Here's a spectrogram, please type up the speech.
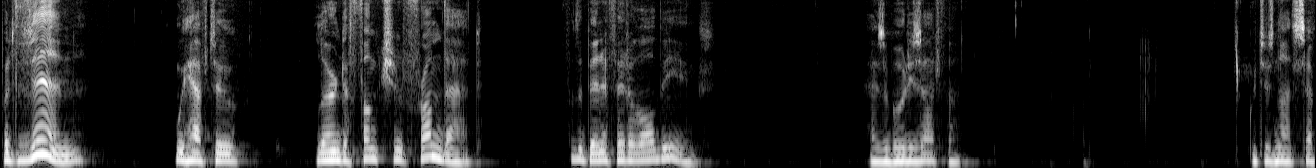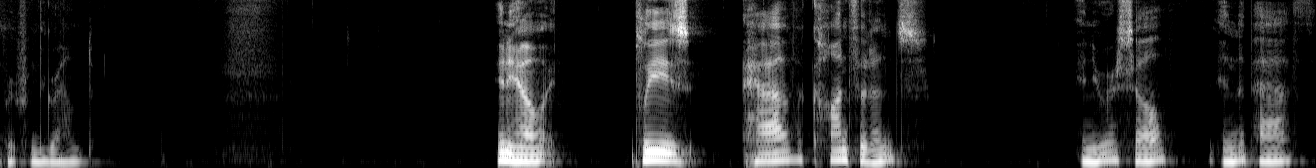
But then we have to learn to function from that for the benefit of all beings as a bodhisattva, which is not separate from the ground. Anyhow, please have confidence in yourself, in the path.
